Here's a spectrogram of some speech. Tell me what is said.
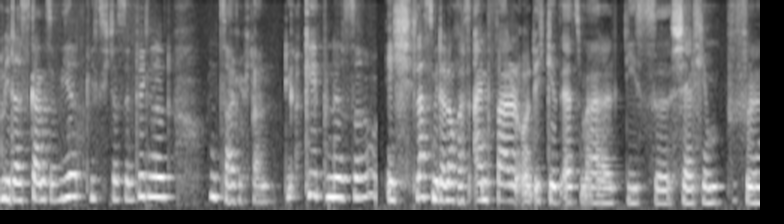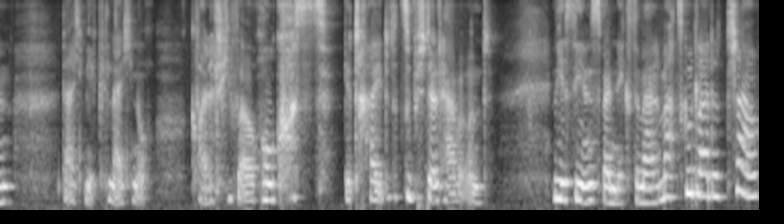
wie das Ganze wird, wie sich das entwickelt. und zeige euch dann die Ergebnisse. Ich lasse mir dann noch was einfallen und ich gehe jetzt erstmal diese Schälchen befüllen, da ich mir gleich noch qualitativer Rohkostgetreide dazu bestellt habe und wir sehen uns beim nächsten Mal. Macht's gut, Leute. Ciao.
